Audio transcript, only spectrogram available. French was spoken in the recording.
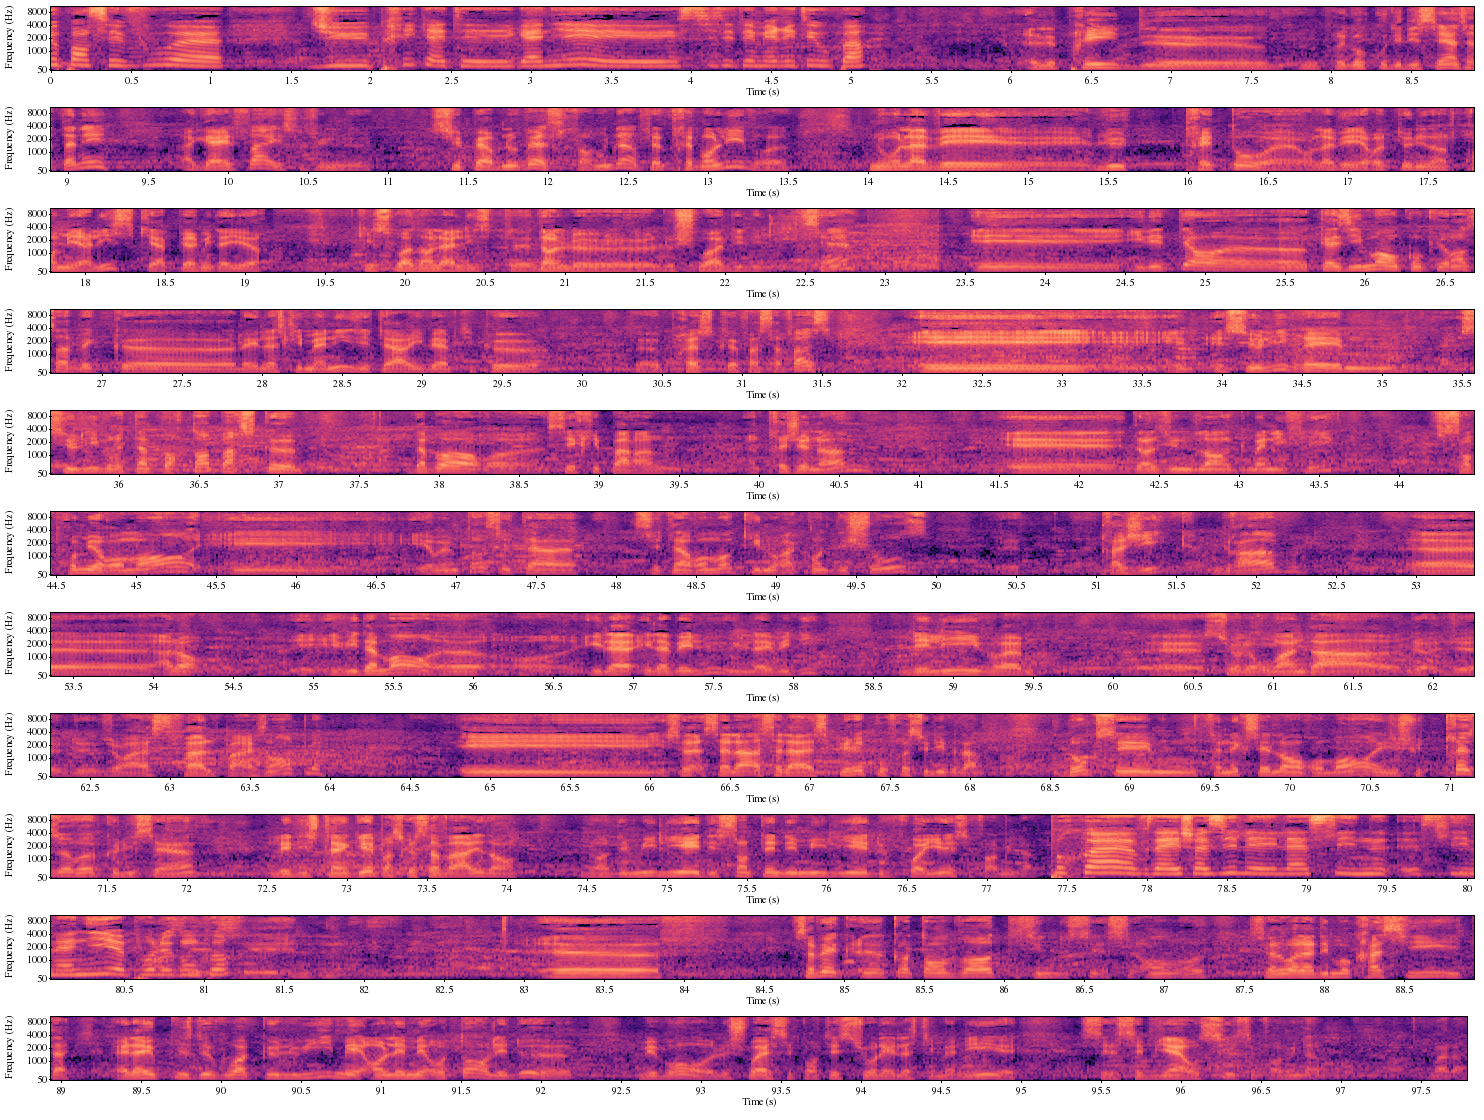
que pensez-vous du prix qui a été gagné et si c'était mérité ou pas? Le prix de le prix Goncourt des lycéens cette année à Gaël Faye, c'est une superbe nouvelle, c'est formidable, c'est un très bon livre. Nous on l'avait lu très tôt, hein, on l'avait retenu dans notre première liste, qui a permis d'ailleurs qu'il soit dans la liste, dans le, choix des lycéens. Et il était euh, quasiment en concurrence avec euh, Leila Slimani. Ils étaient arrivés un petit peu euh, presque face à face. Et, ce, livre est, important parce que d'abord, euh, c'est écrit par un, très jeune homme dans une langue magnifique. Son premier roman et, en même temps, c'est un, roman qui nous raconte des choses tragiques, graves. Alors, évidemment, il, a, il avait lu, il avait dit, les livres euh, sur le Rwanda euh, de, Jean Asphalt, par exemple. Et ça l'a inspiré pour faire ce livre-là. Donc c'est un excellent roman et je suis très heureux que lycéens les distinguer parce que ça va aller dans, dans des milliers, des centaines de milliers de foyers, c'est formidable. Pourquoi vous avez choisi Leila Slimani pour le concours? Euh, vous savez, euh, quand on vote, c'est la loi de la démocratie. Elle a eu plus de voix que lui, mais on les met autant, les deux. Hein. Mais bon, le choix s'est porté sur les Lastimani. C'est bien aussi, c'est formidable. Voilà.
